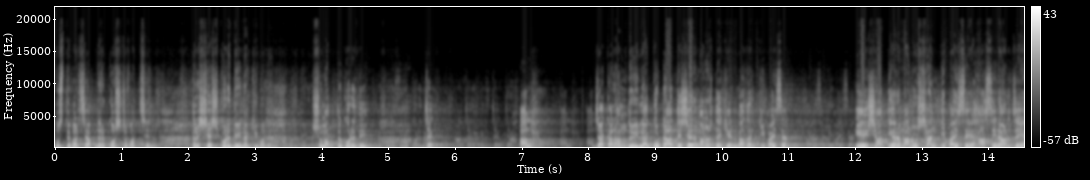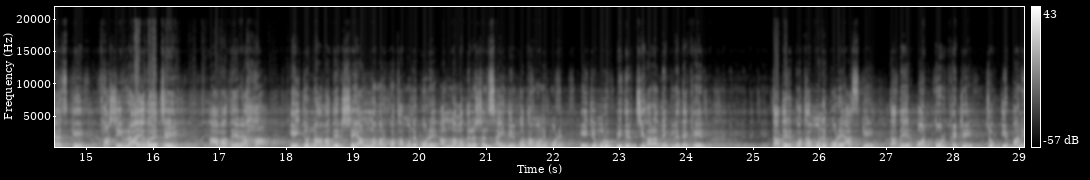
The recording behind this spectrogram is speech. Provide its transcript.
বুঝতে পারছি আপনারা কষ্ট পাচ্ছেন। তাহলে শেষ করে দেই না কি বলেন? সমাপ্ত করে দেই। যাক। আল যাক, আলহামদুলিল্লাহ, গোটা দেশের মানুষ দেখেন, বাজান কি পাইছেন এই সাতিয়ার মানুষ শান্তি পাইছে, হাসিনার যে আজকে ফাঁসির রায় হয়েছে, আমাদের, আহা, এই জন্য আমাদের সেই আল্লামার কথা মনে পড়ে আল্লামাদের হোসেন সাইদের কথা মনে পড়ে। এই যে মুরব্বীদের চেহারা দেখলে দেখেন, তাদের কথা মনে পড়ে আজকে, তাদের অন্তর ফেটে চোখ দিয়ে পানি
